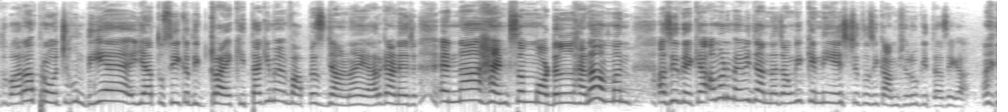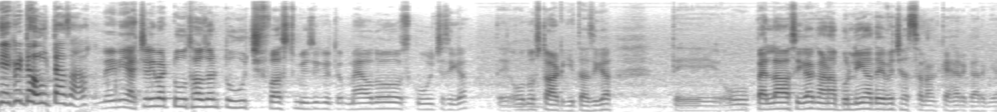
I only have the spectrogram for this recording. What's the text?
ਦੁਬਾਰਾ ਅਪਰੋਚ ਹੁੰਦੀ ਹੈ ਜਾਂ ਤੁਸੀਂ ਕਦੀ ਟਰਾਈ ਕੀਤਾ ਕਿ ਮੈਂ ਵਾਪਸ ਜਾਣਾ ਯਾਰ ਗਾਣੇ 'ਚ? ਇੰਨਾ ਹੈਂਡਸਮ ਮਾਡਲ ਹੈ ਨਾ ਅਮਨ। ਅਸੀਂ ਦੇਖਿਆ, ਅਮਨ, ਮੈਂ ਵੀ ਜਾਨਣਾ ਚਾਹੂੰਗੀ ਕਿੰਨੀ ਏਜ 'ਚ ਤੁਸੀਂ ਕੰਮ ਸ਼ੁਰੂ ਕੀਤਾ ਸੀਗਾ। ਇਹ ਵੀ ਡਾਊਟ ਆ ਸਾਰਾ। ਨਹੀਂ ਨਹੀਂ ਐਕਚੁਅਲੀ ਮੈਂ 2002 ਚ ਫਸਟ 뮤직 ਮੈਂ ਉਦੋਂ ਸਕੂਲ ਚ ਸੀਗਾ ਤੇ ਉਦੋਂ ਸਟਾਰਟ ਕੀਤਾ ਸੀਗਾ ਤੇ ਉਹ ਪਹਿਲਾ ਸੀਗਾ ਗਾਣਾ ਬੁੱਲੀਆਂ ਦੇ ਵਿੱਚ ਹੱਸਣਾ, ਕਹਿਰ ਕਰ ਗਿਆ।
